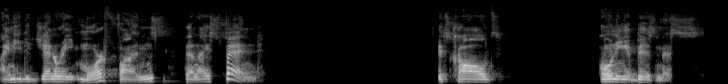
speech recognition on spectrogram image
I need to generate more funds than I spend. It's called owning a business.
